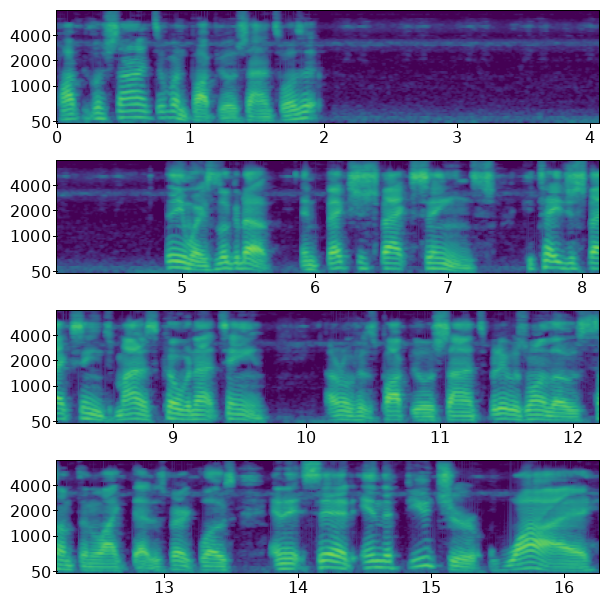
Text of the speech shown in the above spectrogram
Popular Science? It wasn't Popular Science, was it? Anyways, look it up. Infectious vaccines, contagious vaccines minus COVID 19. I don't know if it was Popular Science, but it was one of those, something like that. It's very close. And it said in the future why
